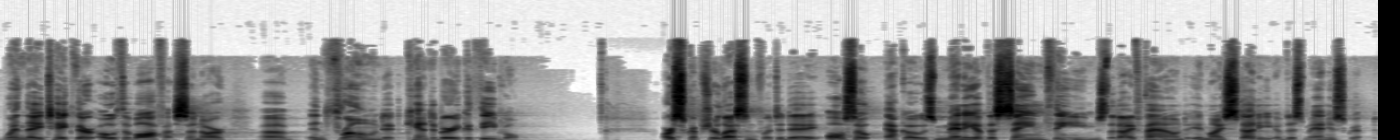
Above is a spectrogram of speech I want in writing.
when they take their oath of office and are uh, enthroned at Canterbury Cathedral. Our scripture lesson for today also echoes many of the same themes that I found in my study of this manuscript.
